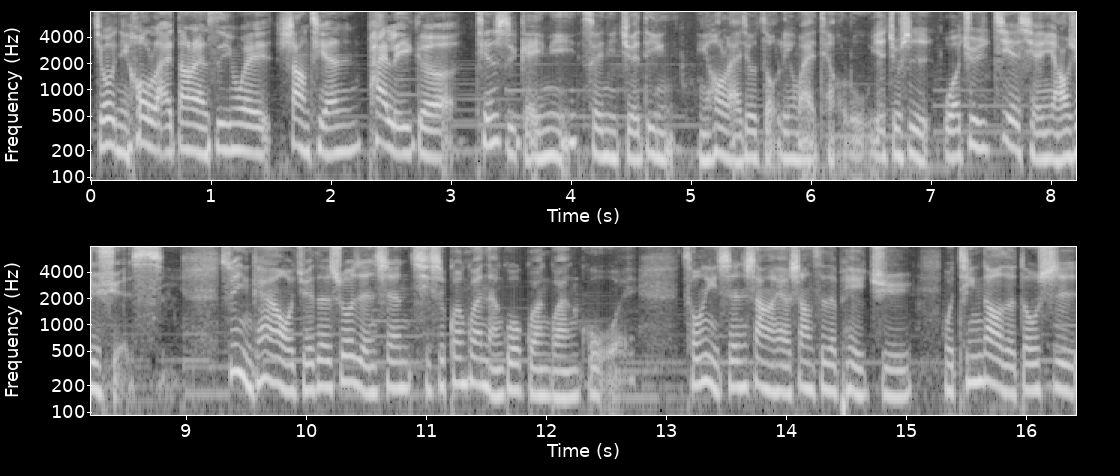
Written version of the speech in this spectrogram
结果你后来当然是因为上天派了一个天使给你，所以你决定你后来就走另外一条路，也就是我去借钱也要去学习。所以你看，我觉得说人生其实关关难过关关过，哎。从你身上，还有上次的配居，我听到的都是，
